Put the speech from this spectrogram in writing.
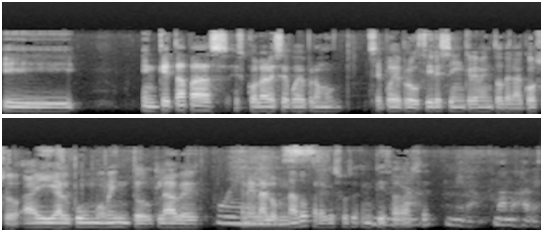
¿Y en qué etapas escolares se puede, se puede producir ese incremento del acoso? ¿Hay algún momento clave en el pues, alumnado para que eso empiece a darse? Mira, vamos a ver.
